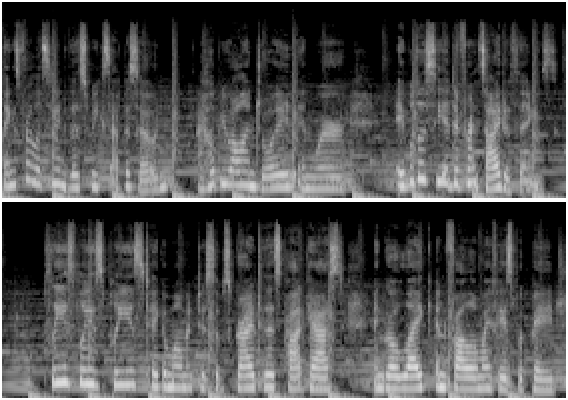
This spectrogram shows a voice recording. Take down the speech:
Thanks for listening to this week's episode. I hope you all enjoyed and were able to see a different side of things. Please, please, please take a moment to subscribe to this podcast and go like and follow my Facebook page.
